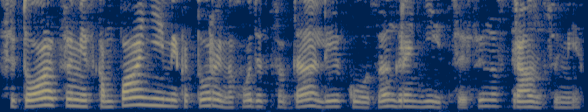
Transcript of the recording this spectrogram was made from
ситуациями, с компаниями, которые находятся далеко, за границей, с иностранцами.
